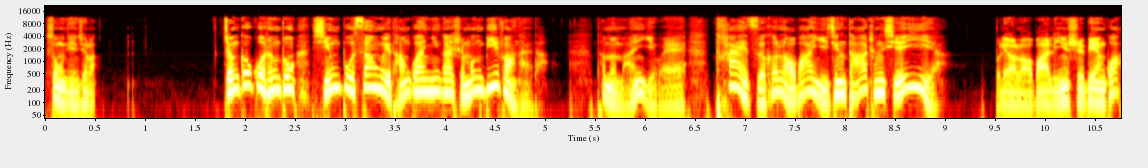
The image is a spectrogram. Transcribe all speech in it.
送进去了。整个过程中，刑部三位堂官应该是懵逼状态的，他们满以为太子和老八已经达成协议啊，不料老八临时变卦，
